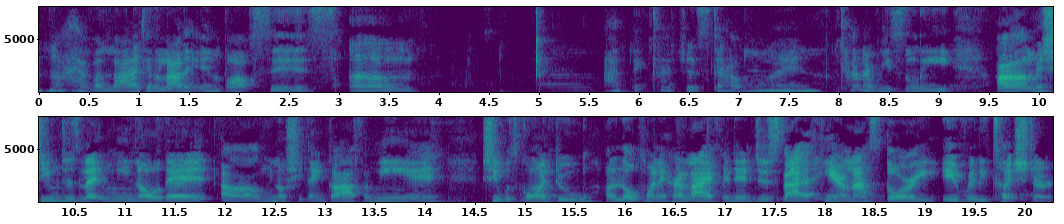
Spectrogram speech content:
Mm-hmm, I have a lot. I get a lot of inboxes. Um, I think I just got one kind of recently. Um, and she was just letting me know that, um, you know, she thanked God for me and she was going through a low point in her life. And then just by hearing my story, it really touched her.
